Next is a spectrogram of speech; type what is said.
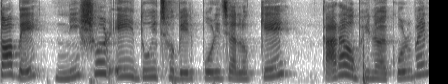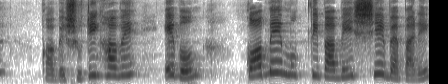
তবে নিশোর এই দুই ছবির পরিচালককে কারা অভিনয় করবেন, কবে শুটিং হবে এবং কবে মুক্তি পাবে সে ব্যাপারে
